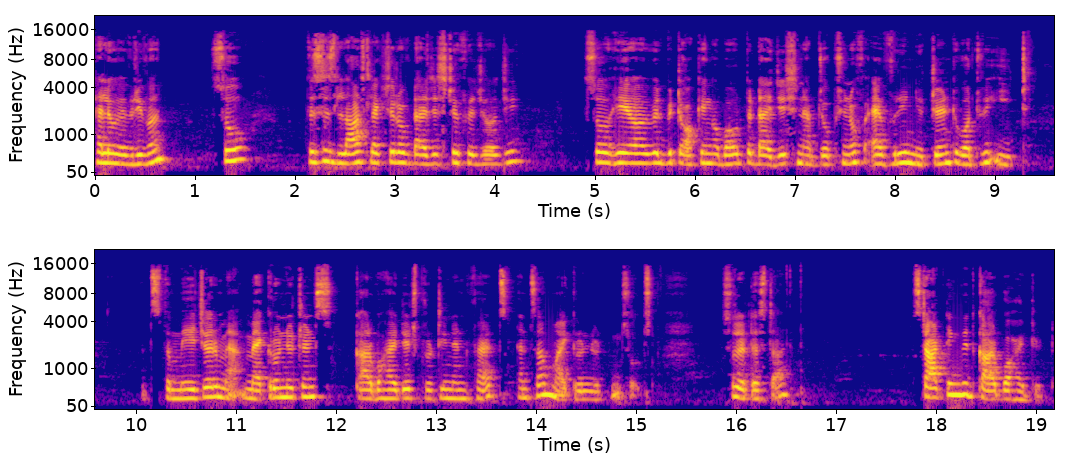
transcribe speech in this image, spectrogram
Hello everyone. So this is last lecture of digestive physiology. So here we'll be talking about the digestion absorption of every nutrient what we eat. It's the major ma- macronutrients, carbohydrates, protein and fats and some micronutrients also. So let us start. Starting with carbohydrate,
